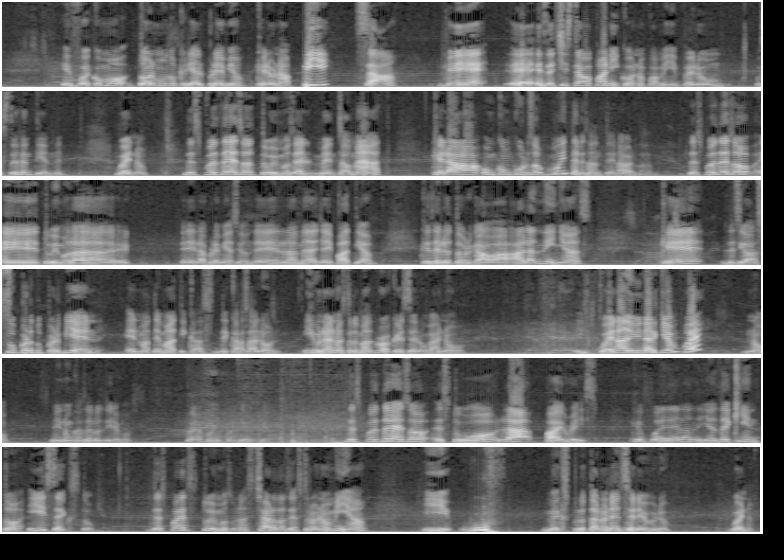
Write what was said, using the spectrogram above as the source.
Y fue como todo el mundo quería el premio, que era una pizza. Que eh, ese chiste va para Nico, no para mí, pero ustedes entienden. Bueno, después de eso tuvimos el Mental Math, que era un concurso muy interesante, la verdad. Después de eso eh, tuvimos la, eh, eh, la premiación de la medalla Hipatia, que se le otorgaba a las niñas que les iba súper duper bien en matemáticas de cada salón. Y una de nuestras más brokers se lo ganó. ¿Y pueden adivinar quién fue? No, y nunca se los diremos. Pero fue súper. Después de eso estuvo la Pi Race, que fue de las niñas de quinto y sexto. Después tuvimos unas charlas de astronomía y uff, me explotaron el cerebro. Bueno,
